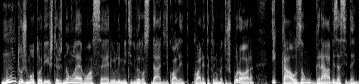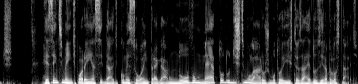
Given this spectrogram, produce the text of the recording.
Muitos motoristas não levam a sério o limite de velocidade de 40 km por hora e causam graves acidentes. Recentemente, porém, a cidade começou a empregar um novo método de estimular os motoristas a reduzir a velocidade.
